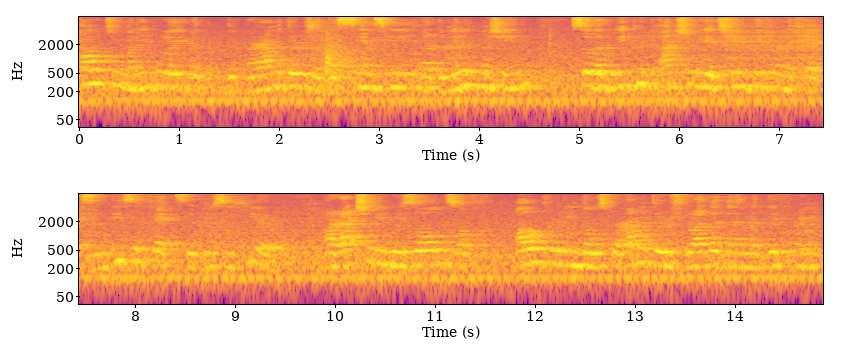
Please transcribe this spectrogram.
how to manipulate the, the parameters of the CNC at the milling machine so that we could actually achieve different effects. And these effects that you see here are actually results of altering those parameters rather than a different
